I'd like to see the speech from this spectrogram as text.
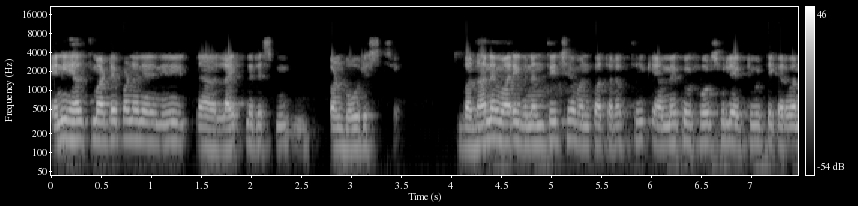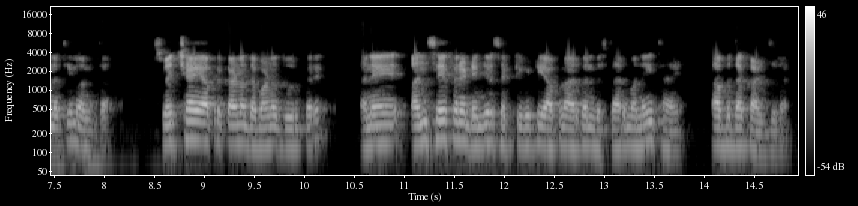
એની હેલ્થ માટે પણ અને એની લાઈફને રિસ્ક પણ બહુ રિસ્ક છે. બધાને મારી વિનંતી છે મનપા તરફથી કે અમે કોઈ ફોર્સફુલી એક્ટિવિટી કરવા નથી માંગતા. સ્વેચ્છાએ આ પ્રકારના દબાણો દૂર કરે અને અનસેફ અને ડેન્જરસ એક્ટિવિટી આપણા અર્બન વિસ્તારમાં નહીં થાય, આ બધા કાળજી રાખે.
